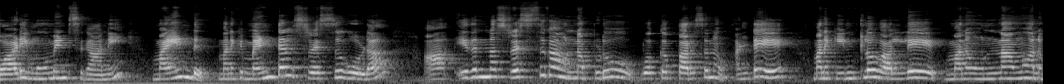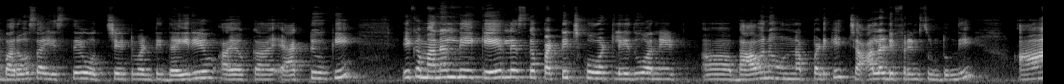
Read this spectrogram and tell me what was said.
బాడీ మూమెంట్స్ కానీ మైండ్ మనకి మెంటల్ స్ట్రెస్ కూడా ఏదన్నా స్ట్రెస్గా ఉన్నప్పుడు ఒక పర్సన్ అంటే మనకి ఇంట్లో వాళ్ళే మనం ఉన్నాము అని భరోసా ఇస్తే వచ్చేటువంటి ధైర్యం ఆ యొక్క యాక్టివ్కి ఇక మనల్ని కేర్లెస్గా పట్టించుకోవట్లేదు అనే భావన ఉన్నప్పటికీ చాలా డిఫరెన్స్ ఉంటుంది. ఆ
